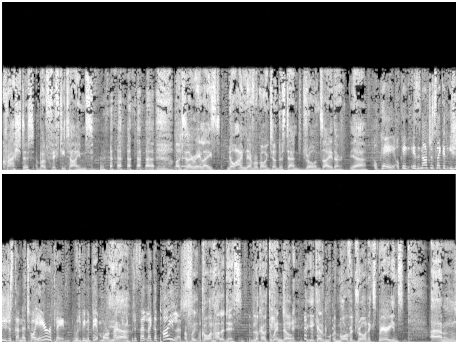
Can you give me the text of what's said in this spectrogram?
crashed it about 50 times until I realised, no, I'm never going to understand drones either. Yeah. Okay, okay. Is it not just like a, you should have just gotten a toy aeroplane? It would have been a bit more cracking. Yeah. You could have felt like a pilot. If we go on holidays, look out the window. you get more of a drone experience. Um,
